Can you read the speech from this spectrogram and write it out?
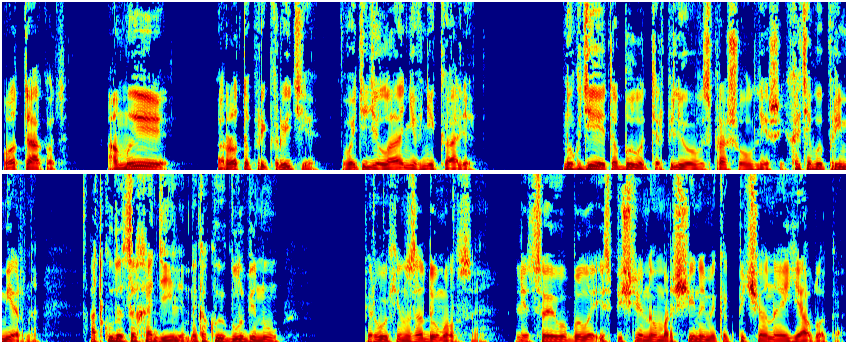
Вот так вот. А мы, рота прикрытия, в эти дела не вникали. «Ну где это было?» – терпеливо выспрашивал Леший. «Хотя бы примерно. Откуда заходили? На какую глубину?» Первухин задумался. Лицо его было испещрено морщинами, как печеное яблоко.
